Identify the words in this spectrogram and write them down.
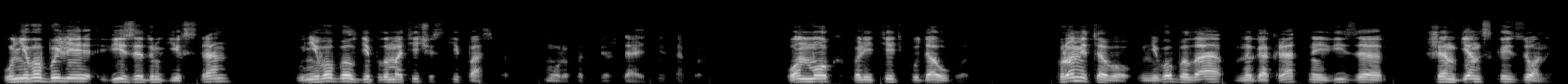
У него были визы других стран, у него был дипломатический паспорт, хмуро подтверждает незнакомец. Он мог полететь куда угодно. Кроме того, у него была многократная виза Шенгенской зоны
